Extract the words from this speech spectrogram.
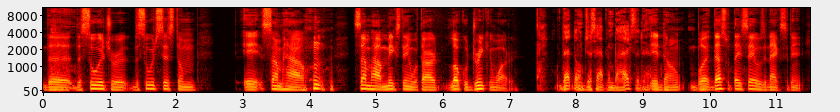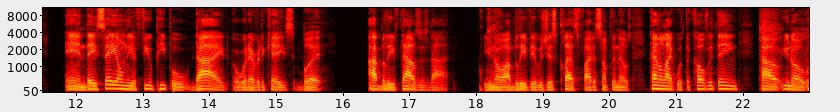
The Oh. the sewage or the sewage system it somehow somehow mixed in with our local drinking water. that don't just happen by accident. It don't, but that's what they say was an accident. And they say only a few people died or whatever the case, but I believe thousands died. You know, I believe it was just classified as something else. Kind of like with the COVID thing, how, you know,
